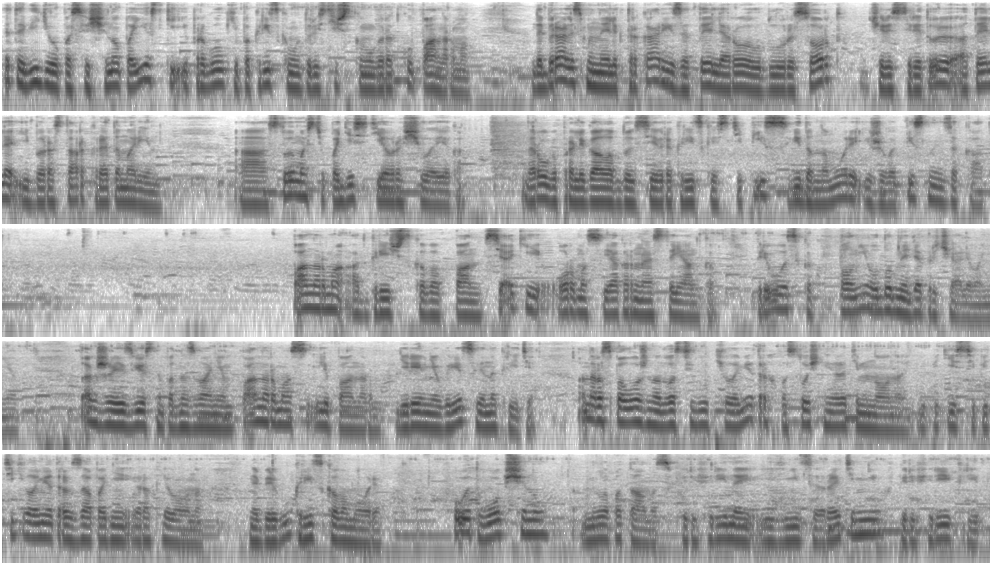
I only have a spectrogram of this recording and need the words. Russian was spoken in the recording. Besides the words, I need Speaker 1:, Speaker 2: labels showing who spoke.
Speaker 1: Это видео посвящено поездке и прогулке по критскому туристическому городку Панорма. Добирались мы на электрокаре из отеля Royal Blue Resort через территорию отеля Iberostar Creta Marine а стоимостью по 10 евро с человека. Дорога пролегала вдоль северо-критской степи с видом на море и живописный закат. Панорма от греческого «пан» – всякий, «ормос» – якорная стоянка. Переводится как «вполне удобный для причаливания». Также известна под названием Панормас или Панорм, деревня в Греции на Крите. Она расположена в 22 километрах восточнее Ратимнона и 55 километрах западнее Ираклиона, на берегу Критского моря. Входит в общину Милопотамос в периферийной единице Ретимни в периферии Крит.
